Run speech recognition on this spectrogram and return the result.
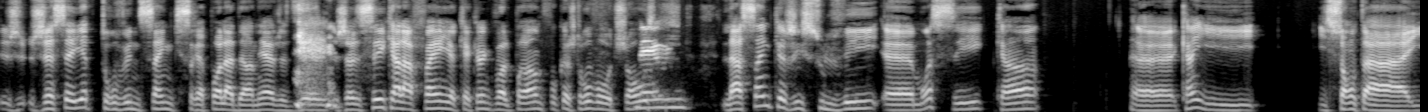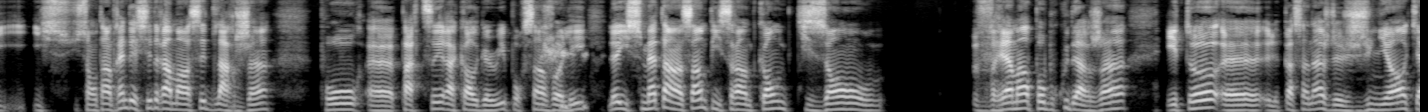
j'essayais de trouver une scène qui serait pas la dernière. Je disais, je sais qu'à la fin, il y a quelqu'un qui va le prendre, faut que je trouve autre chose. Ben la scène que j'ai soulevée, euh, moi, c'est quand quand il ils sont, à, ils, sont en train d'essayer de ramasser de l'argent pour euh, partir à Calgary pour s'envoler. Là, ils se mettent ensemble puis ils se rendent compte qu'ils ont vraiment pas beaucoup d'argent. Et tu euh, le personnage de Junior qui,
